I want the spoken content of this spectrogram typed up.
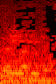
Good.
